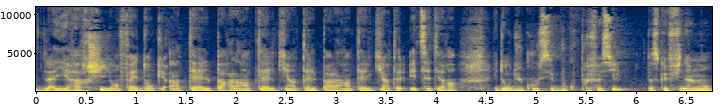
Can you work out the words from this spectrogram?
de la hiérarchie en fait. Donc un tel parle à un tel, qui un tel parle à un tel, qui un tel, etc. Et donc du coup c'est beaucoup plus facile parce que finalement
